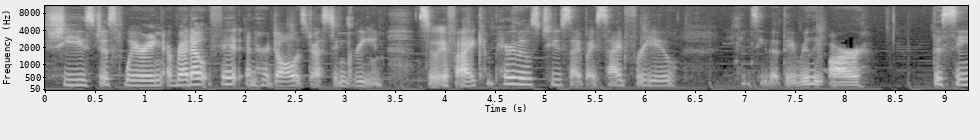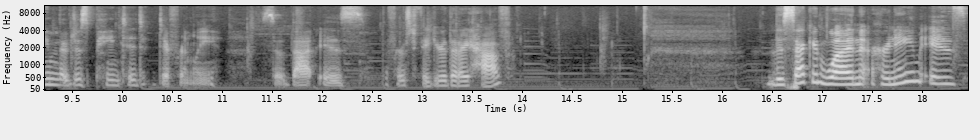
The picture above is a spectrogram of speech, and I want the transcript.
She's just wearing a red outfit and her doll is dressed in green. So if I compare those two side by side for you, you can see that they really are the same, they're just painted differently. So that is the first figure that I have. The second one, her name is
